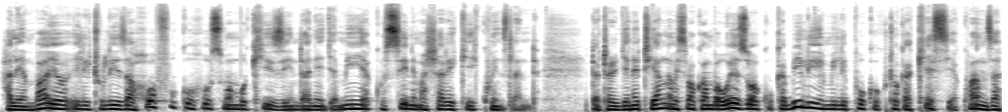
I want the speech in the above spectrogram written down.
hali ambayo ilituliza hofu kuhusu maambukizi ndani ya jamii ya kusini mashariki Queensland. Dr Janet Young amesema kwamba uwezo wa kukabili milipuko kutoka kesi ya kwanza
